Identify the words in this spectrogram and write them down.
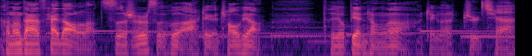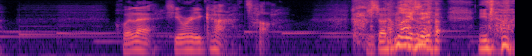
可能大家猜到了，此时此刻啊，这个钞票它就变成了这个纸钱。回来媳妇儿一看，操，你什么意思？你他妈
